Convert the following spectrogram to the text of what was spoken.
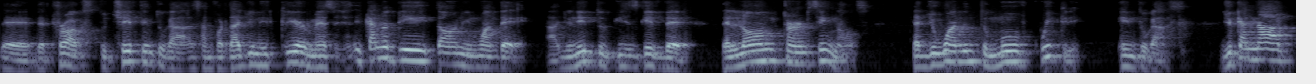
the, the trucks to shift into gas, and for that you need clear messages. It cannot be done in one day. Uh, you need to just give the, the long-term signals that you want them to move quickly into gas. You cannot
